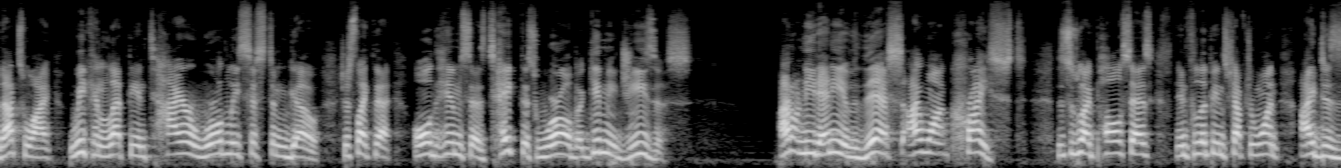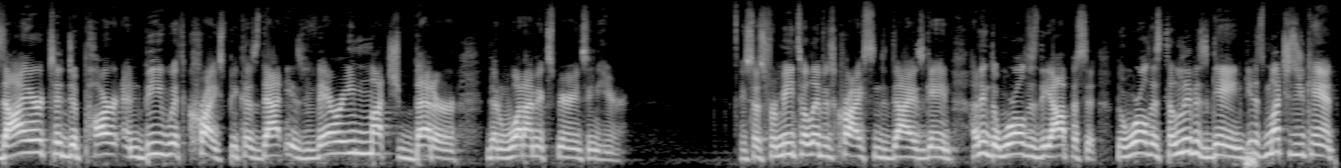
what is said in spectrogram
That's why we can let the entire worldly system go. Just like that old hymn says, Take this world, but give me Jesus. I don't need any of this. I want Christ. This is why Paul says in Philippians chapter 1, I desire to depart and be with Christ because that is very much better than what I'm experiencing here. He says, For me to live is Christ and to die is gain. I think the world is the opposite. The world is to live as gain, get as much as you can,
